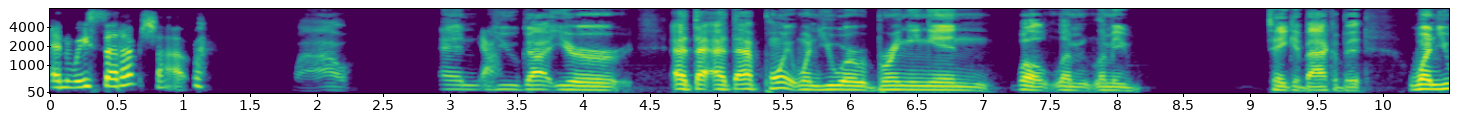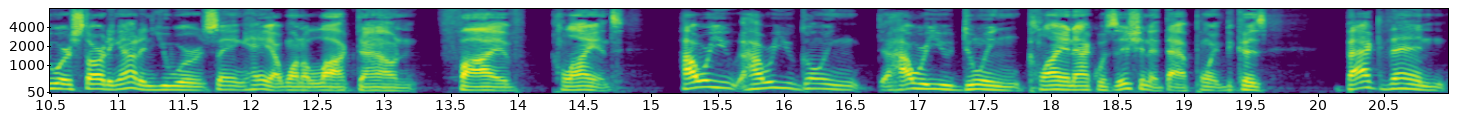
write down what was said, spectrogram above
and we set up shop. And Yeah. you got your at that at that point when you were bringing in well, let me let me take it back a bit. When you were starting out and you were saying, "Hey, I want to lock down 5 clients." How are you how are you going how are you doing client acquisition at that point because back then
